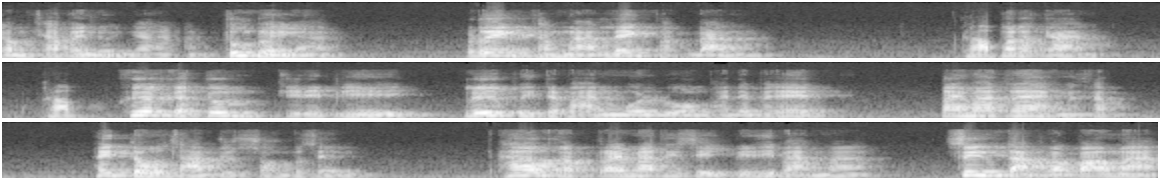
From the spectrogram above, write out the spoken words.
กำชับให้หน่วยงาน ทุกหน่วยงาน เร่งทำงานเร่งผลักดัน ครับมาตรการครับ เพื่อกระตุ้น GDP หรือผลิตภัณฑ์มวลรวมภายในประเทศไตรมาสแรกนะครับ ให้โต 3.2%เท่ากับไตรมาสที่ 4 ปีที่ผ่านมา ซึ่งต่ำกว่าเป้ามาก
